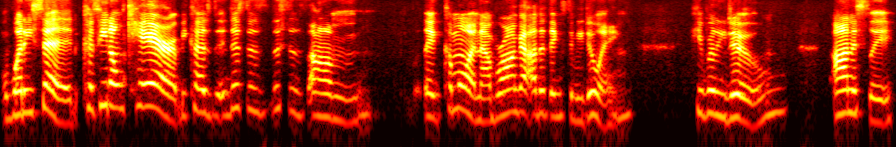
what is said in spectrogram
what he said because he don't care because this is this is um like come on now Bron got other things to be doing. He really do. Honestly,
